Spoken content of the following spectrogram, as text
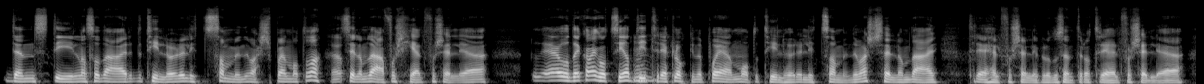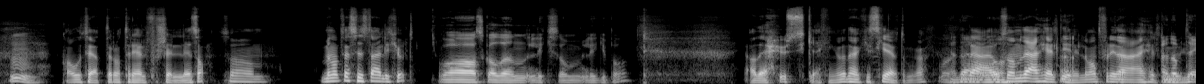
den stilen, altså det er Det tilhører litt samme univers på en måte, da. Ja. Selv om det er for, helt forskjellige og det kan jeg godt si, at de Mm. tre klokkene på en måte tilhører litt samme univers, selv om det er tre helt forskjellige produsenter og tre helt forskjellige Mm. kvaliteter og tre helt forskjellige sånn. Så, men at jeg syns det er litt kult. Hva skal den liksom ligge på? Ja, det husker jeg ikke engang. Det har jeg ikke skrevet om engang. Men det er jo sånn, men det er helt irrelevant, fordi det er helt umulig,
